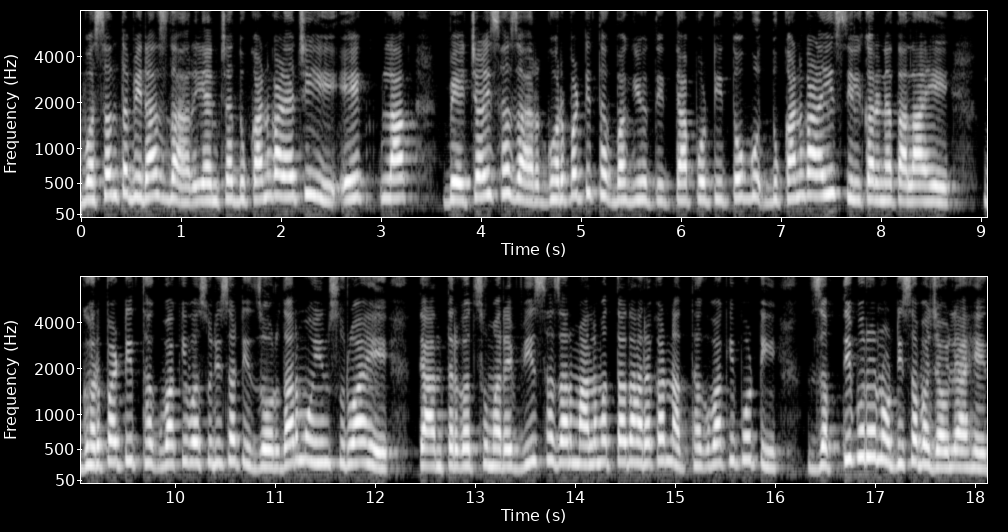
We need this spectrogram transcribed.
वसंत बिराजदार यांच्या दुकानगाळ्याचीही एक लाख बेचाळीस हजार घरपट्टी थकबाकी होती. त्यापोटी तो गु- दुकानगाळाही सील करण्यात आला आहे. घरपट्टी थकबाकी वसुलीसाठी जोरदार मोहीम सुरू आहे. त्या अंतर्गत सुमारे वीस हजार मालमत्ता धारकांना थकबाकीपोटी जप्तीपूर्व नोटिसा बजावल्या आहेत.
